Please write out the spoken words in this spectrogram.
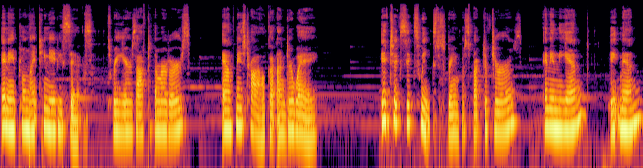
in April 1986, three years after the murders, Anthony's trial got underway. It took six weeks to screen prospective jurors, and in the end, eight men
